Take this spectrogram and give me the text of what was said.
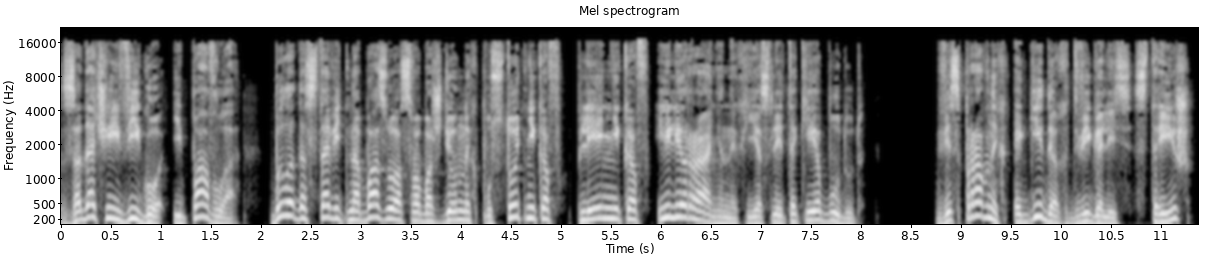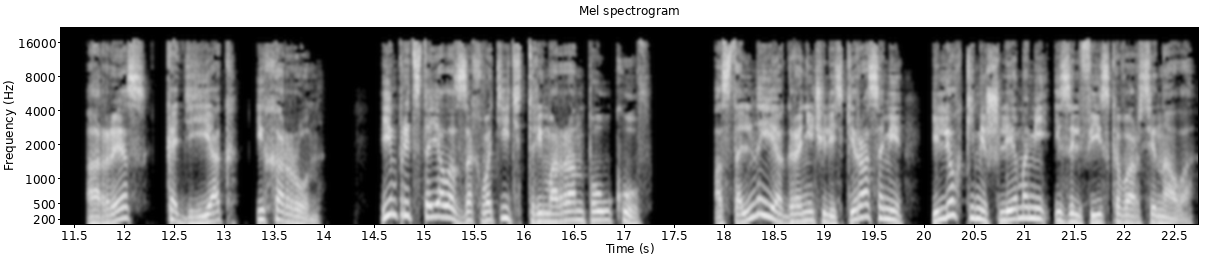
Задачей Виго и Павла было доставить на базу освобожденных пустотников, пленников или раненых, если такие будут. В исправных эгидах двигались Стриж, Арес, Кадьяк и Харон. Им предстояло захватить тримаран пауков. Остальные ограничились кирасами и легкими шлемами из эльфийского арсенала.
